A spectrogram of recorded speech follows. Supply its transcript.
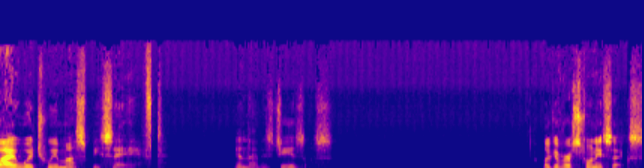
by which we must be saved, and that is Jesus. Look at verse 26.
